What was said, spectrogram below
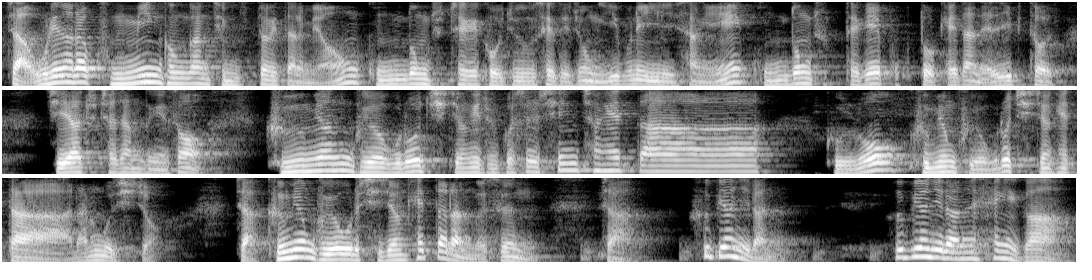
자, 우리나라 국민건강증진법에 따르면 공동주택의 거주 세대 중 2분의 1 이상이 공동주택의 복도, 계단, 엘리베이터, 지하 주차장 등에서 금연구역으로 지정해 줄 것을 신청했다. 그로 금연구역으로 지정했다라는 것이죠. 자, 금연구역으로 지정했다라는 것은 자, 흡연이라는 흡연이라는 행위가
